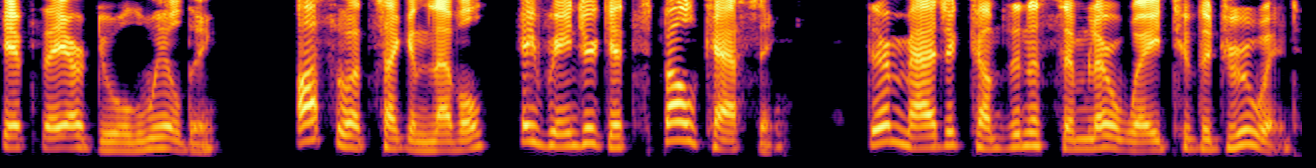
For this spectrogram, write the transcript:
if they are dual wielding. Also at second level, a ranger gets spell casting. Their magic comes in a similar way to the druid.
